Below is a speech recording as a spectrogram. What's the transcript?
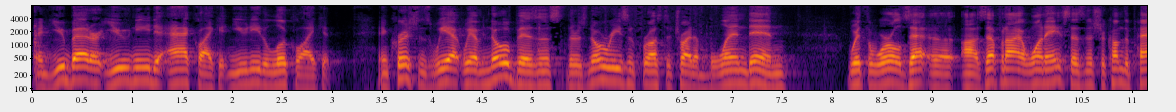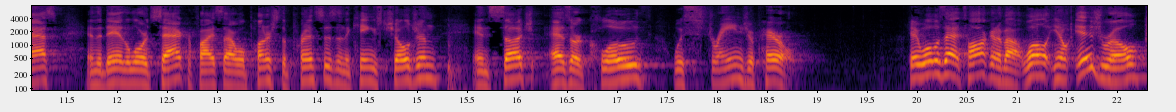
and you better you need to act like it and you need to look like it. And Christians, we have we have no business. There's no reason for us to try to blend in with the world. Uh, uh, Zephaniah 1 8 says, And it shall come to pass in the day of the Lord's sacrifice that I will punish the princes and the king's children and such as are clothed with strange apparel. Okay, what was that talking about? Well, you know, Israel,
